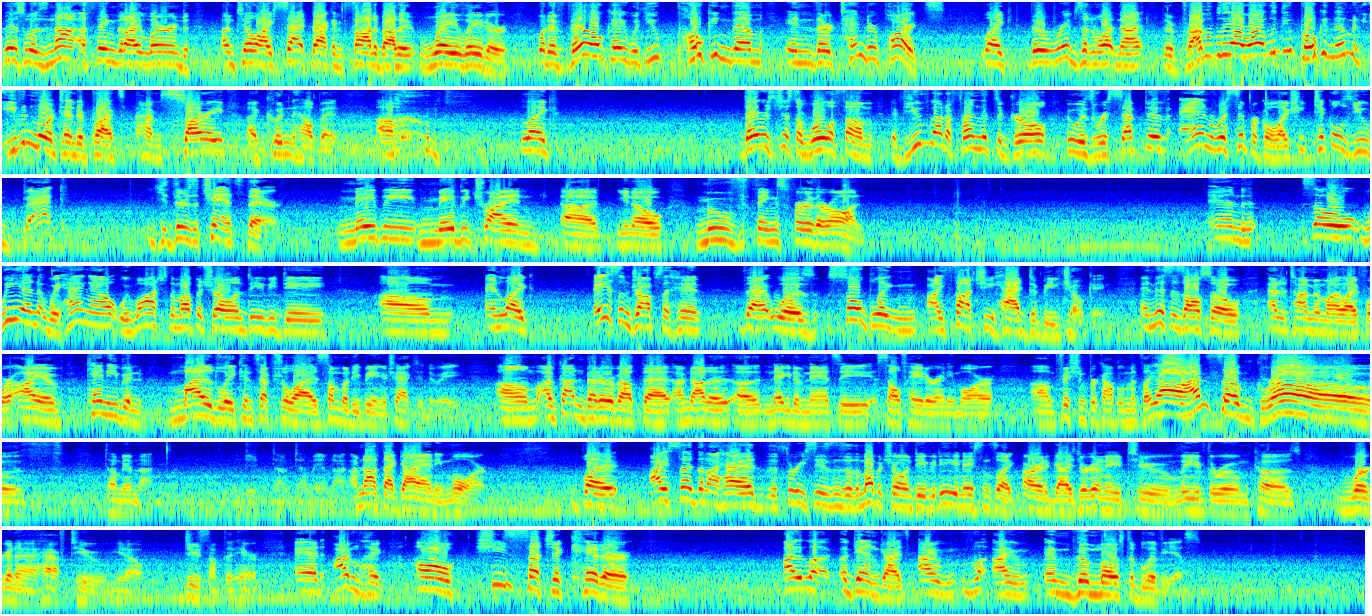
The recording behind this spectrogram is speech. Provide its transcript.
This was not a thing that I learned until I sat back and thought about it way later. But if they're okay with you poking them in their tender parts, like their ribs and whatnot, they're probably all right with you poking them in even more tender parts. I'm sorry, I couldn't help it. Um, like, there's just a rule of thumb. If you've got a friend that's a girl who is receptive and reciprocal, like she tickles you back, there's a chance there. Maybe, maybe try and, uh, you know, move things further on. and so we end up, we hang out, we watch the Muppet Show on DVD, um, and like Aislinn drops a hint that was so blatant, I thought she had to be joking. And this is also at a time in my life where I have can't even mildly conceptualize somebody being attracted to me. Um, I've gotten better about that. I'm not a, a negative Nancy self hater anymore. Um, fishing for compliments like, "Oh, I'm so gross." Tell me I'm not. Don't tell me I'm not. I'm not that guy anymore. But I said that I had the three seasons of the Muppet Show on DVD, and Nathan's like, "All right, guys, you're gonna need to leave the room because we're gonna have to, you know, do something here." And I'm like, "Oh, she's such a kidder." I again, guys, I I am the most oblivious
